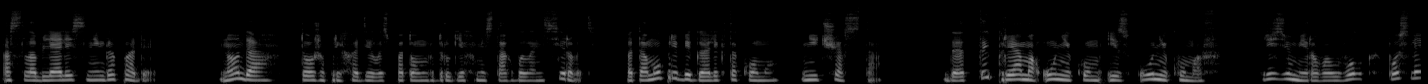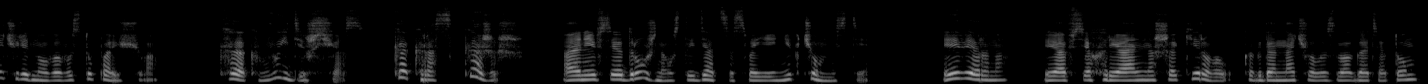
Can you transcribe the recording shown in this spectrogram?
ослабляли снегопады. Но да, тоже приходилось потом в других местах балансировать, потому прибегали к такому нечасто. Да ты прямо уникум из уникумов, резюмировал Волк после очередного выступающего. Как выйдешь сейчас, как расскажешь, они все дружно устыдятся своей никчемности. И верно, я всех реально шокировал, когда начал излагать о том,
